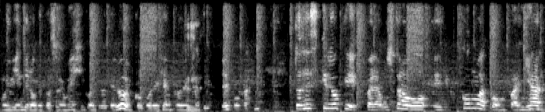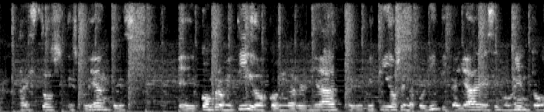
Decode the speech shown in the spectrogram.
muy bien de lo que pasó en México en Tlatelolco, por ejemplo, de esas épocas. Entonces creo que para Gustavo, cómo acompañar a estos estudiantes eh, comprometidos con la realidad, eh, metidos en la política ya de ese momento,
